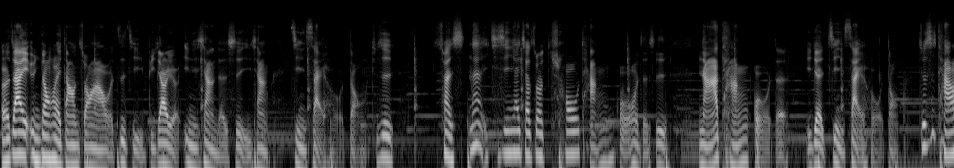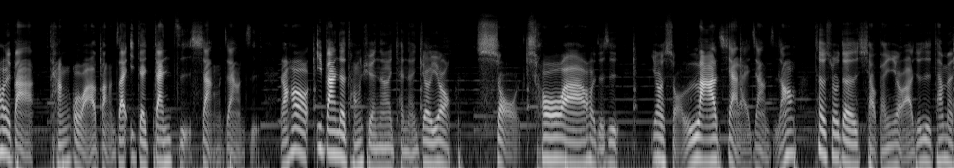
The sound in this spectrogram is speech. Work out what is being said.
而在运动会当中啊，我自己比较有印象的是一项竞赛活动，就是算是那其实应该叫做抽糖果或者是拿糖果的一个竞赛活动，就是他会把糖果啊绑在一个杆子上这样子。然后一般的同学呢，可能就用手抽啊，或者是用手拉下来这样子。然后特殊的小朋友啊，就是他们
